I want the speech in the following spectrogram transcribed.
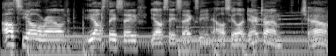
I'll see y'all around. Y'all stay safe. Y'all stay sexy. I'll see y'all at dinner time. Ciao.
